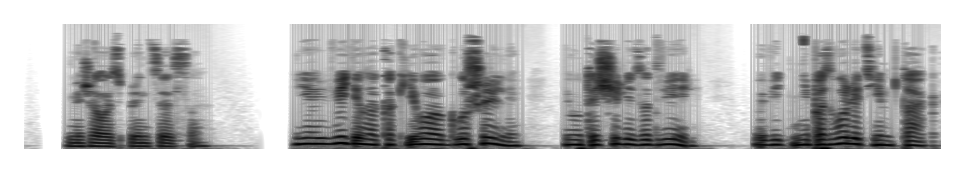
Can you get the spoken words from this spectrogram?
— вмешалась принцесса. «Я видела, как его оглушили и утащили за дверь. Вы ведь не позволите им так?»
